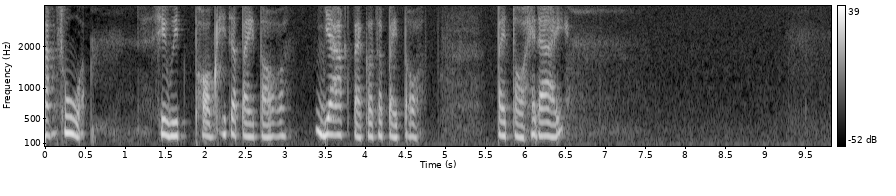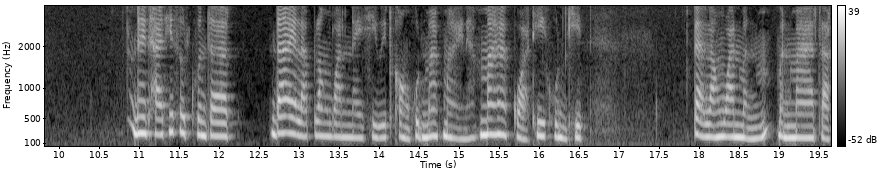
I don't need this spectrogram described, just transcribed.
นักสู้ชีวิตพร้อมที่จะไปต่อ ยากแต่ก็จะไปต่อ ไปต่อให้ได้ ในท้ายที่สุดคุณจะ ได้รับรางวัลในชีวิตของคุณมากมายนะ มากกว่าที่คุณคิด แต่รางวัลเหมือนมันมาจาก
